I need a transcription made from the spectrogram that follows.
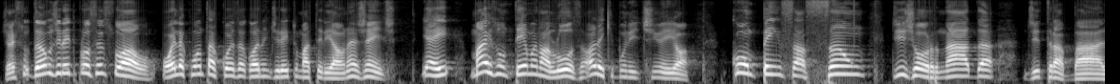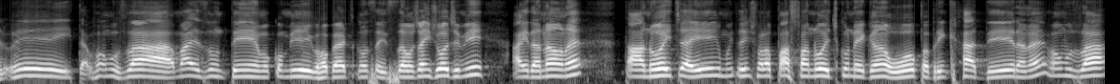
Já estudamos direito processual. Olha quanta coisa agora em direito material, né, gente? E aí, mais um tema na lousa. Olha que bonitinho aí, ó. Compensação de jornada de trabalho. Eita, vamos lá, mais um tema comigo, Roberto Conceição. Já enjoou de mim? Ainda não, né? Tá à noite aí, muita gente fala, passo a noite com o negão. Opa, brincadeira, né? Vamos lá.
